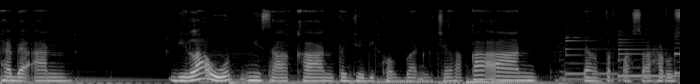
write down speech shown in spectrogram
keadaan di laut, misalkan terjadi korban kecelakaan yang terpaksa harus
